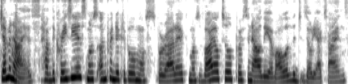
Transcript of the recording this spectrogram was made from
Geminis have the craziest, most unpredictable, most sporadic, most volatile personality of all of the zodiac signs.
